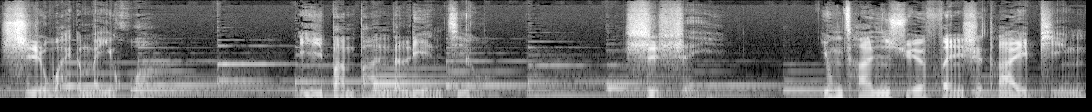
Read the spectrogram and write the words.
室外的梅花，一瓣瓣的恋旧。是谁用残雪粉饰太平？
